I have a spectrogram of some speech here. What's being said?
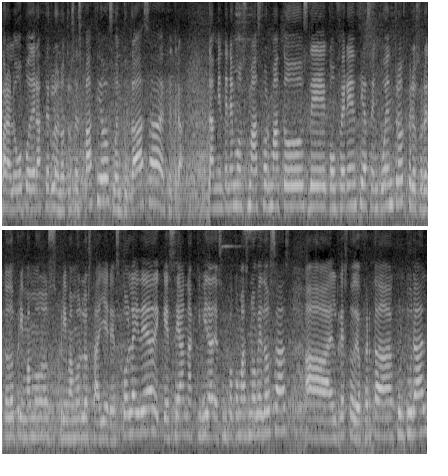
para luego poder hacerlo en otros espacios o en tu casa, etcétera. También tenemos más formatos de conferencias, encuentros, pero sobre todo primamos, primamos los talleres, con la idea de que sean actividades un poco más novedosas al resto de oferta cultural,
